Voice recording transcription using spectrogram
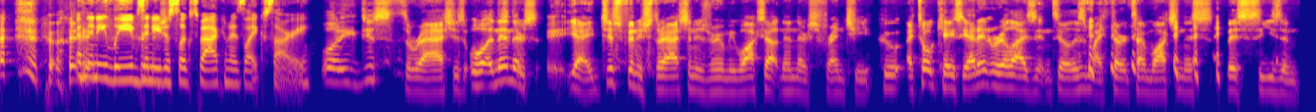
and then he leaves and he just looks back and is like sorry Well, he just thrashes. Well, and then there's yeah, he just finished thrashing his room. He walks out, and then there's Frenchie, who I told Casey I didn't realize it until this is my third time watching this this season.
